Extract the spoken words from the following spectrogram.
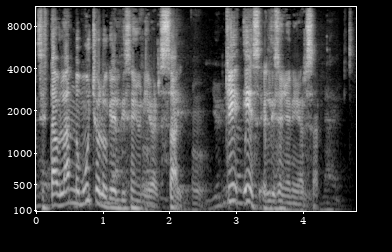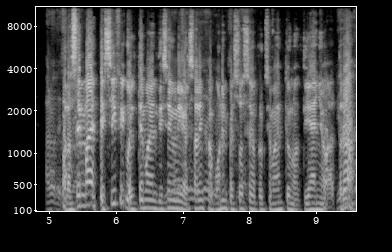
se está hablando mucho de lo que es el diseño universal. ¿Qué es el diseño universal? Para ser más específico, el tema del diseño universal en Japón empezó hace aproximadamente unos 10 años atrás.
